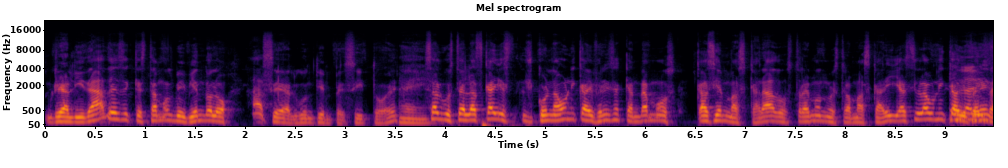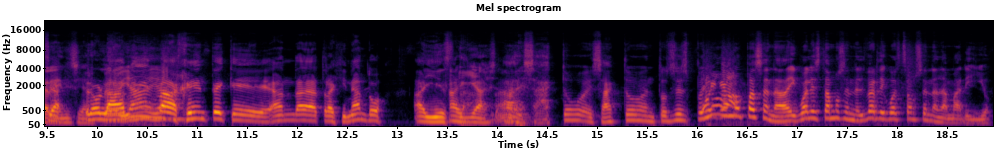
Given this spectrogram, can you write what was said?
realidad es de que estamos viviéndolo hace algún tiempecito. ¿eh? Salga usted a las calles con la única diferencia que andamos casi enmascarados, traemos nuestra mascarilla, esa es la única Es la diferencia. Pero, pero la ya, misma ya. gente que anda trajinando, ahí está. Ahí ya, ah, exacto, exacto. Entonces, pues no, no pasa nada. Igual estamos en el verde, igual estamos en el amarillo.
